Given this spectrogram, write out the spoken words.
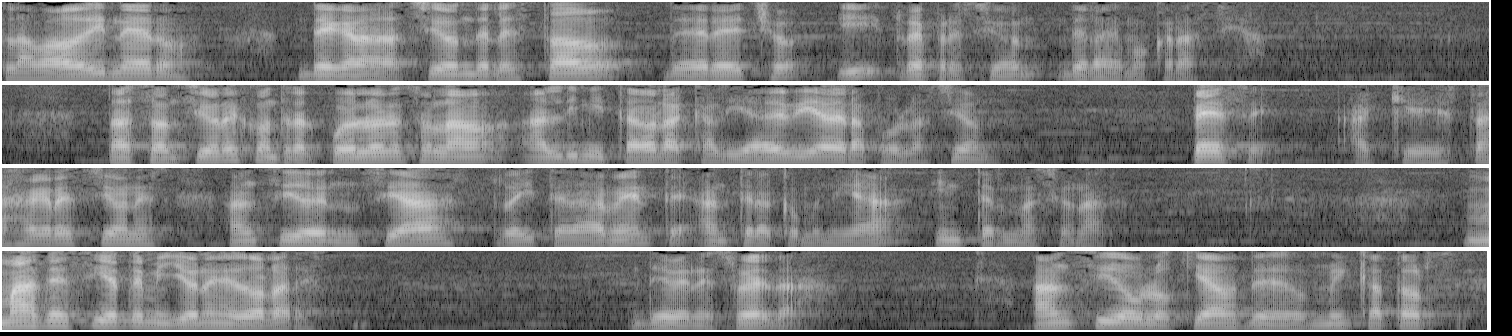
lavado de dinero, degradación del Estado de Derecho y represión de la democracia. Las sanciones contra el pueblo venezolano han limitado la calidad de vida de la población, pese a que estas agresiones han sido denunciadas reiteradamente ante la comunidad internacional. Más de 7 millones de dólares de Venezuela han sido bloqueados desde 2014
